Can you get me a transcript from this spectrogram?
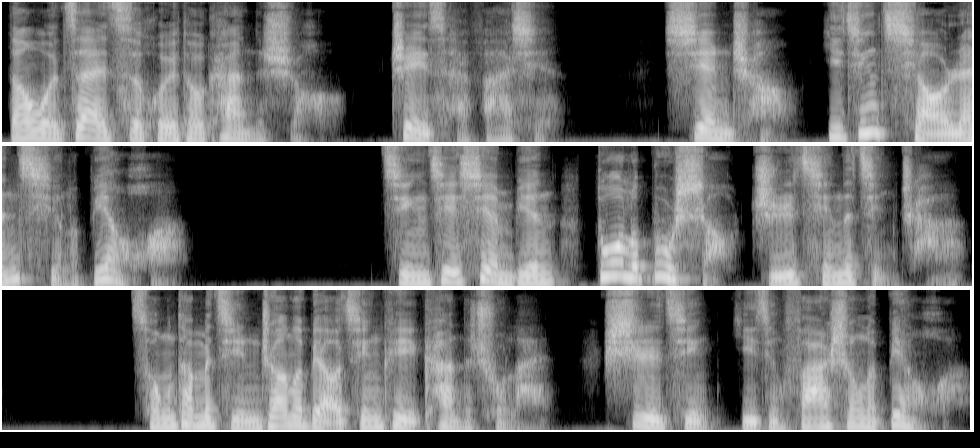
当我再次回头看的时候，这才发现，现场已经悄然起了变化。警戒线边多了不少执勤的警察。从他们紧张的表情可以看得出来，事情已经发生了变化。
